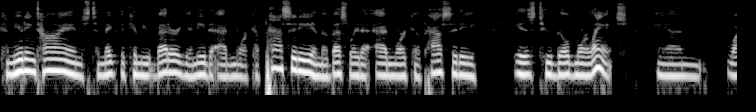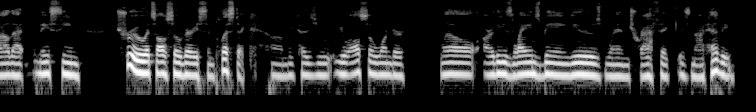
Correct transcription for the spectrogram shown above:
commuting times to make the commute better, you need to add more capacity. And the best way to add more capacity is to build more lanes. And while that may seem true, it's also very simplistic um, because you you also wonder, well, are these lanes being used when traffic is not heavy?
